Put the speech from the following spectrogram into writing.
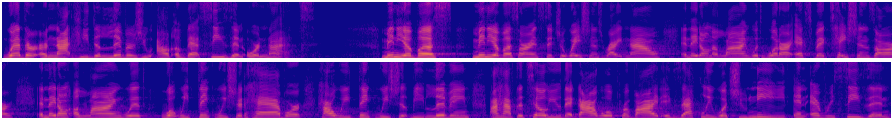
whether or not He delivers you out of that season or not. Many of us Many of us are in situations right now and they don't align with what our expectations are and they don't align with what we think we should have or how we think we should be living. I have to tell you that God will provide exactly what you need in every season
